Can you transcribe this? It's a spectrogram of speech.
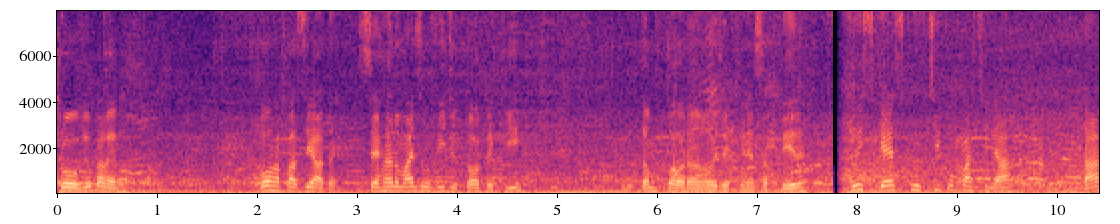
Show, viu, galera? Bom, rapaziada, encerrando mais um vídeo top aqui. Estamos torando hoje aqui nessa feira. Não esquece curtir, compartilhar, tá?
